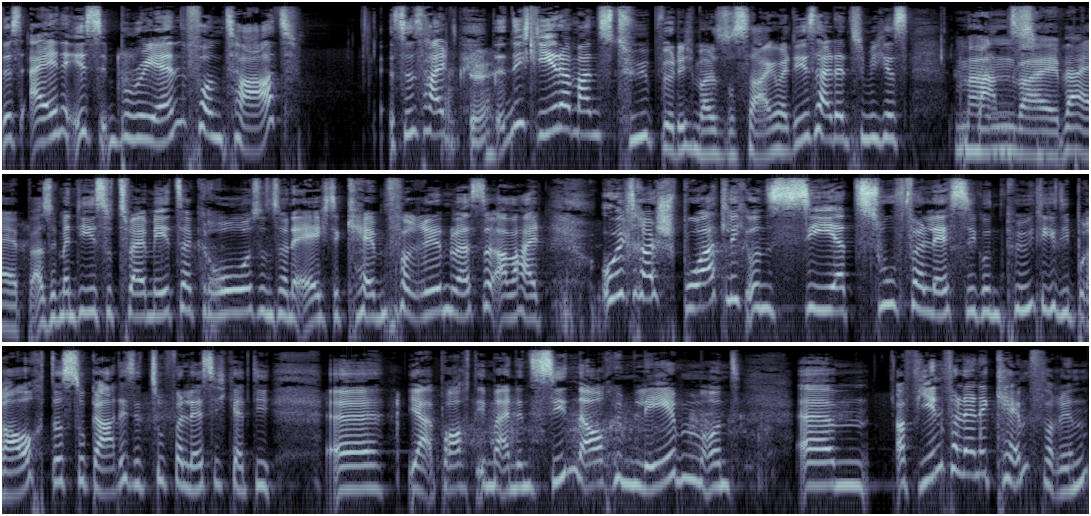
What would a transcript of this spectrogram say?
Das eine ist Brienne von Tart. Es ist halt Okay. nicht jedermanns Typ, würde ich mal so sagen, weil die ist halt ein ziemliches Mann-Vibe. Also ich meine, die ist so zwei Meter groß und so eine echte Kämpferin, weißt du, aber halt ultra sportlich und sehr zuverlässig und pünktlich. Die braucht das sogar, diese Zuverlässigkeit, die äh, ja braucht immer einen Sinn auch im Leben und ähm, auf jeden Fall eine Kämpferin.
